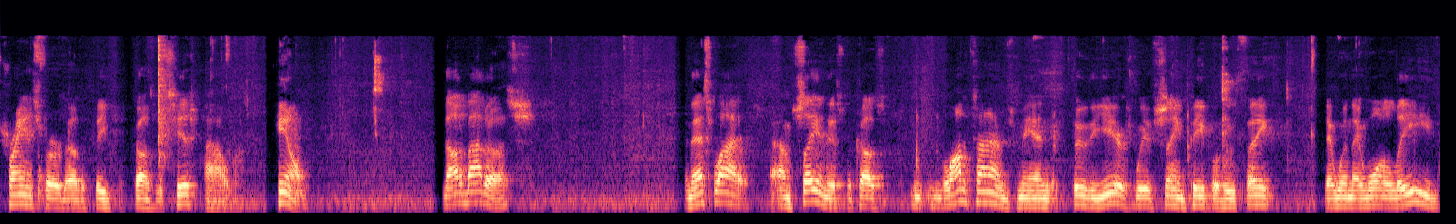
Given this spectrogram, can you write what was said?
transfer to other people because it's His power, Him, not about us. And that's why I'm saying this because a lot of times, men, through the years, we've seen people who think that when they want to lead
